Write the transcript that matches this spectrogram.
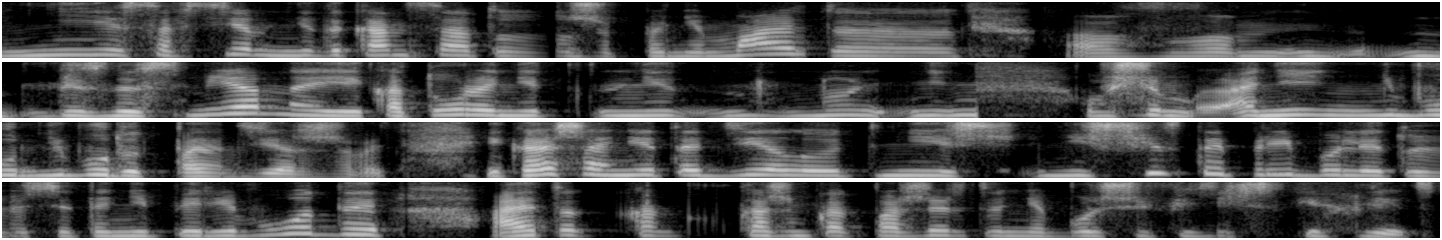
не совсем, не до конца тоже понимают э, в бизнесмены, и которые, не, не, ну, не, в общем, они не, будут, не будут поддерживать. И, конечно, они это делают не, не с чистой прибыли, то есть это не переводы, а это, как, скажем, как пожертвование больше физических лиц.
